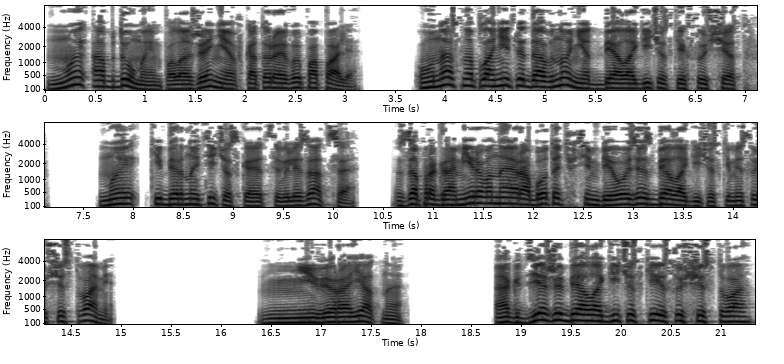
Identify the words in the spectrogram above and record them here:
Мы обдумаем положение, в которое вы попали. У нас на планете давно нет биологических существ. Мы кибернетическая цивилизация, запрограммированная работать в симбиозе с биологическими существами. Невероятно. А где же биологические существа?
